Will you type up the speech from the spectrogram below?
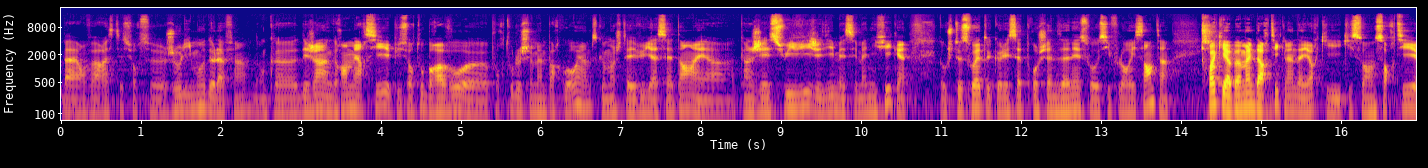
Bah, on va rester sur ce joli mot de la fin. Donc euh, déjà un grand merci et puis surtout bravo euh, pour tout le chemin parcouru, hein, parce que moi je t'avais vu il y a 7 ans et euh, quand j'ai suivi, j'ai dit mais c'est magnifique. Donc je te souhaite que les 7 prochaines années soient aussi florissantes. Je crois qu'il y a pas mal d'articles hein, d'ailleurs qui, qui, sont sortis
